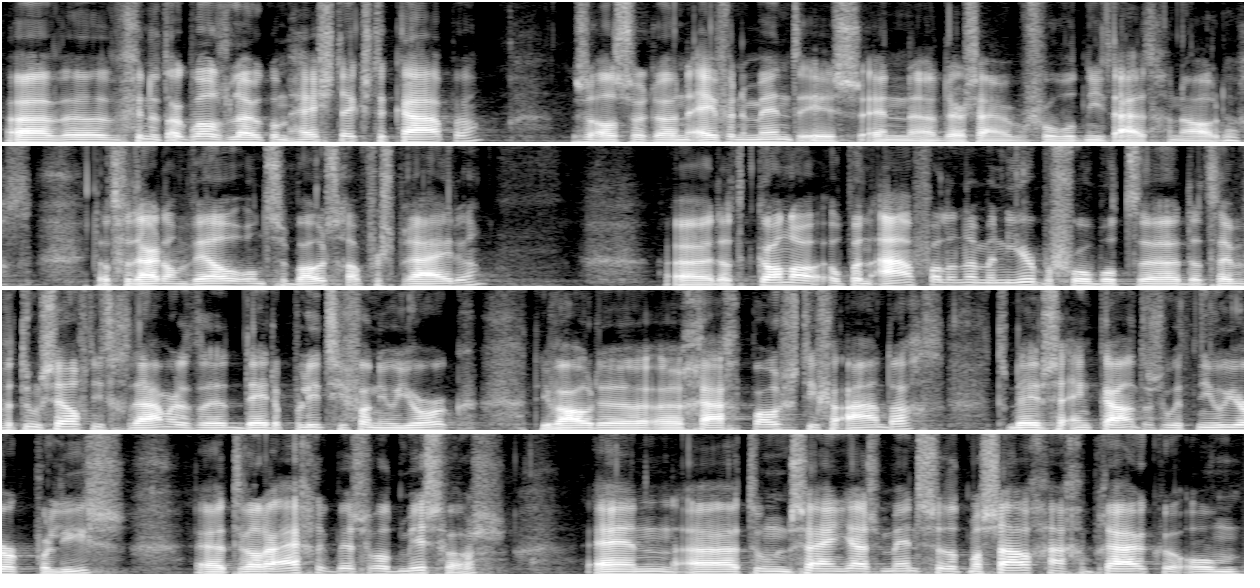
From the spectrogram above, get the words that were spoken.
Uh, we vinden het ook wel eens leuk om hashtags te kapen. Dus als er een evenement is en uh, daar zijn we bijvoorbeeld niet uitgenodigd, dat we daar dan wel onze boodschap verspreiden. Uh, dat kan op een aanvallende manier. Bijvoorbeeld, uh, dat hebben we toen zelf niet gedaan, maar dat deed de politie van New York. Die wouden graag positieve aandacht. Toen deden ze encounters with New York Police, terwijl er eigenlijk best wel wat mis was. En toen zijn juist mensen dat massaal gaan gebruiken om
